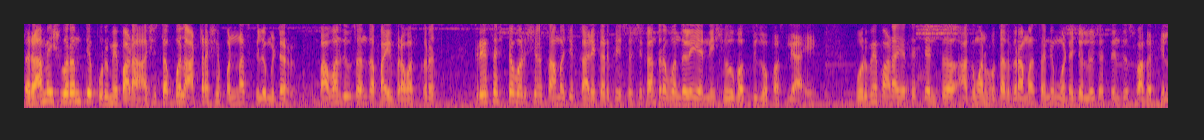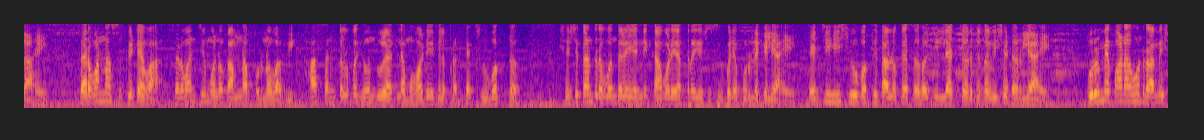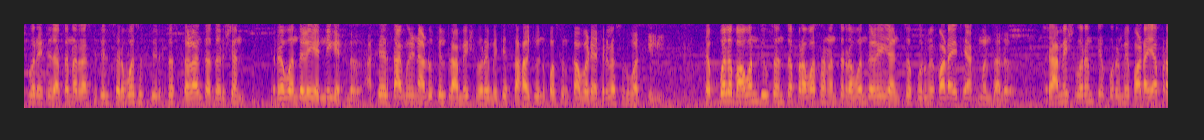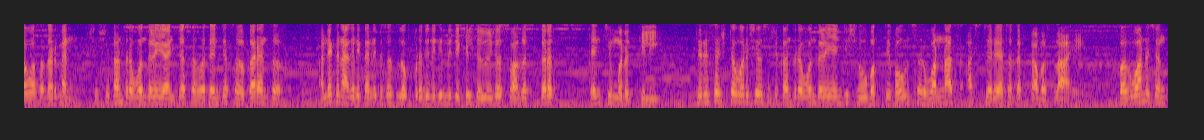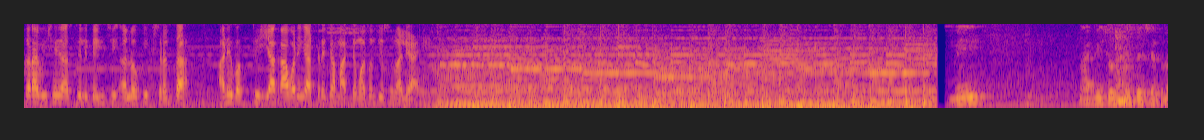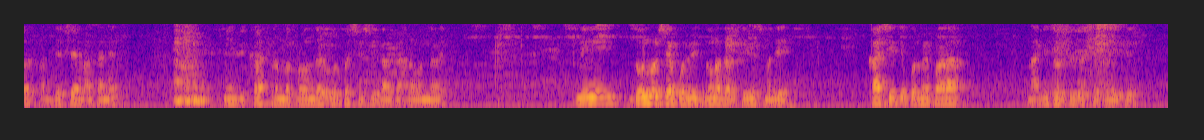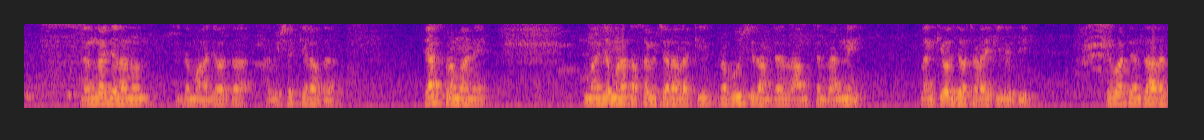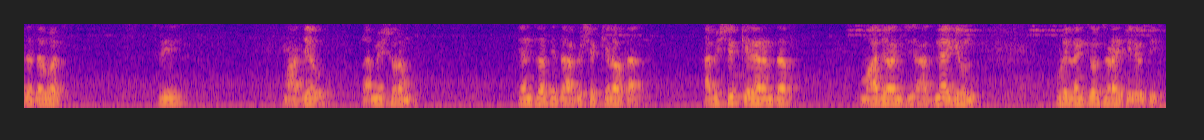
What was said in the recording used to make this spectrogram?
रामेश्वरम ते पुरमेपाडा अशी तब्बल अठराशे पन्नास किलोमीटर बावन्न दिवसांचा पायी प्रवास करत त्रेसष्ट वर्षीय सामाजिक कार्यकर्ते शशिकांत रवंदळे यांनी शिवभक्ती जोपासली आहे. पुरमेपाडा येथे त्यांचं आगमन होताच ग्रामस्थांनी मोठ्या जल्लोषात त्यांचे स्वागत केलं आहे. सर्वांना सुखी ठेवा सर्वांची मनोकामना पूर्ण व्हावी हा संकल्प घेऊन धुळ्यातल्या मोहाडी येथील प्रख्यात शिवभक्त शशिकांत रवंदळे यांनी कावड यात्रा यशस्वीपणे पूर्ण केली आहे. त्यांची ही शिवभक्ती तालुक्यासह जिल्ह्यात चर्चेचा विषय ठरली आहे. पूर्मेपाडाहून रामेश्वर येथे जाताना रस्त्यातील सर्वच तीर्थस्थळांचं दर्शन रवंदळे यांनी घेतलं. अखेर तामिळनाडूतील रामेश्वरम येथे सहा जूनपासून कावड यात्रेला सुरुवात केली. तब्बल बावन्न दिवसांच्या प्रवासानंतर रवंदळे यांचं पूर्मेपाडा येथे आगमन झालं. रामेश्वरम ते पूर्मेपाडा या प्रवासादरम्यान शशिकांत रवंदळे यांच्यासह त्यांच्या सहकाऱ्यांचं अनेक नागरिकांनी तसंच लोकप्रतिनिधींनी देखील जल्लोषात स्वागत करत त्यांची मदत केली. त्रेसष्ट वर्षीय शशिकांत रवंदळे यांची शिवभक्ती पाहून सर्वांनाच आश्चर्याचा धक्का बसला आहे. भगवान शंकराविषयी असलेली त्यांची अलौकिक श्रद्धा आणि भक्ती या कावड यात्रेच्या माध्यमातून दिसून आली आहे. मी नागेश्वर तीर्थ क्षेत्र अध्यक्ष या नात्याने मी विकास त्र्यंबक रवंदळे उर्फ शशी काका रवंदळे मी दोन वर्षापूर्वी दोन हजार तेवीसमध्ये काशी ते पुरमेपाडा नागेश्वर तीर्थ क्षेत्र येथे गंगाजल आणून तिथं महादेवाचा अभिषेक केला होता. त्याचप्रमाणे माझ्या मनात असा विचार आला की प्रभू श्रीरामचंद्र रामचंद्रांनी लंकेवर जेव्हा चढाई केली होती तेव्हा त्यांचा आराध्य दैवत श्री महादेव रामेश्वरम यांचा तिथं अभिषेक केला होता. अभिषेक केल्यानंतर महादेवांची आज्ञा घेऊन पुढे लंकेवर चढाई केली होती.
